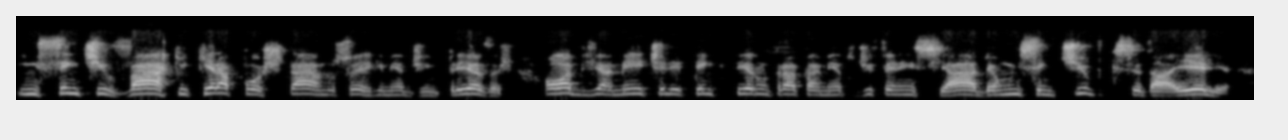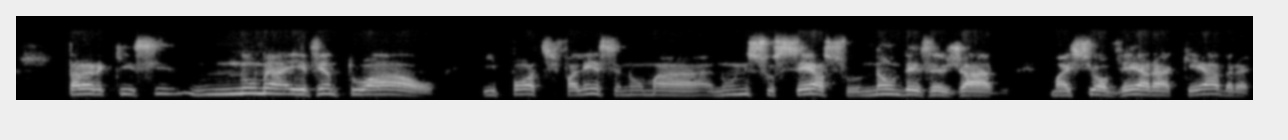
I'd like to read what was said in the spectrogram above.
incentivar, que queira apostar no seu erguimento de empresas, obviamente ele tem que ter um tratamento diferenciado, é um incentivo que se dá a ele para que, se numa eventual hipótese de falência, numa, num insucesso não desejado, mas se houver a quebra,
